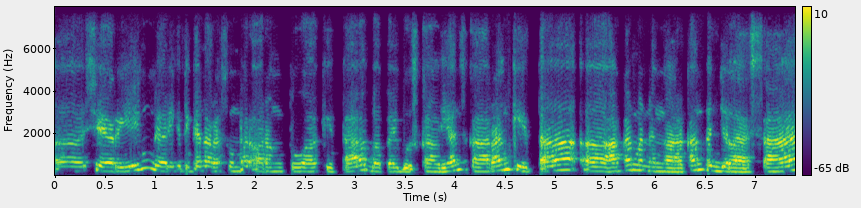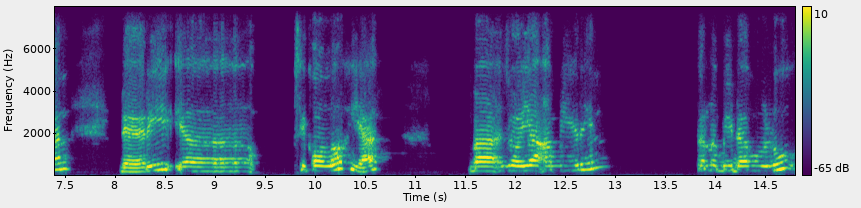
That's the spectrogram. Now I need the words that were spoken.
uh, sharing dari ketiga narasumber orang tua kita, Bapak Ibu sekalian. Sekarang kita uh, akan mendengarkan penjelasan dari uh, psikolog ya, Mbak Zoya Amirin. Terlebih dahulu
